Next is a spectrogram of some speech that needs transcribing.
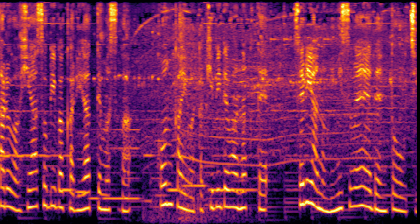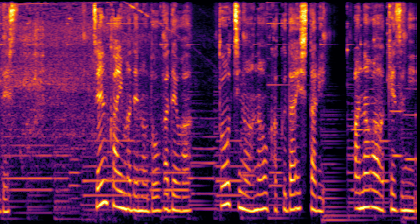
猿は火遊びばかりやってますが、今回は焚き火ではなくて、セリアのミニスウェーデントーチです。前回までの動画では、トーチの穴を拡大したり、穴は開けずに、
